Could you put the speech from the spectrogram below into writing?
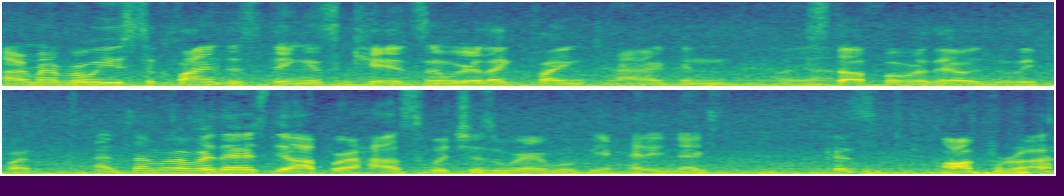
I remember we used to climb this thing as kids and we were like playing tag and oh, yeah. stuff over there. It was really fun. And somewhere over there is the Opera House, which is where we'll be heading next because opera.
